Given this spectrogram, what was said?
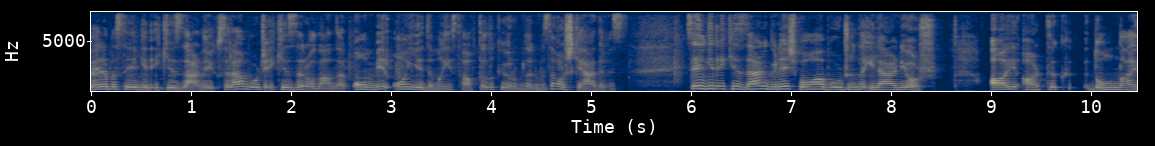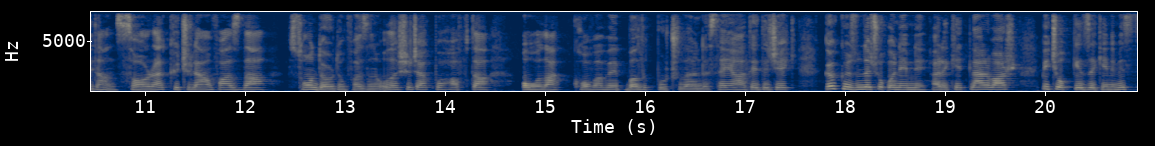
Merhaba sevgili ikizler ve yükselen burcu ikizler olanlar 11-17 Mayıs haftalık yorumlarımıza hoş geldiniz. Sevgili ikizler Güneş Boğa burcunda ilerliyor. Ay artık dolunaydan sonra küçülen fazla son dördün fazına ulaşacak bu hafta. Oğlak, Kova ve Balık burçlarında seyahat edecek. Gökyüzünde çok önemli hareketler var. Birçok gezegenimiz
